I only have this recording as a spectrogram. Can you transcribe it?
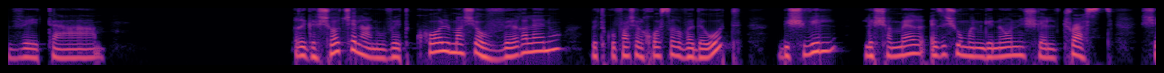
ואת הרגשות שלנו ואת כל מה שעובר עלינו בתקופה של חוסר ודאות בשביל לשמר איזשהו מנגנון של trust ש...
